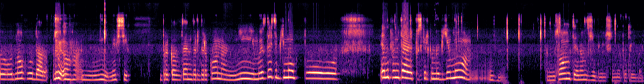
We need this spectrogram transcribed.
одного удару. Ага, ні, не всіх. Наприклад, тендер дракона. Ні, ми здається б'ємо по. Я не пам'ятаю, по скільки ми б'ємо. Угу. Словом, ти нам вже більше не потрібен.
